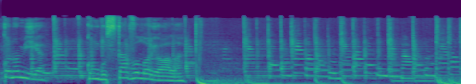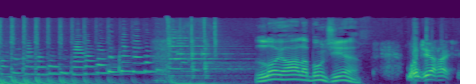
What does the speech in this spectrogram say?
Economia, com Gustavo Loyola. Loyola, bom dia. Bom dia, Raíssa.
